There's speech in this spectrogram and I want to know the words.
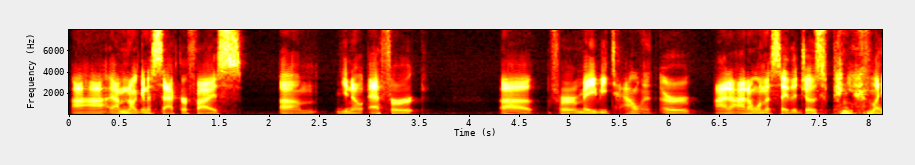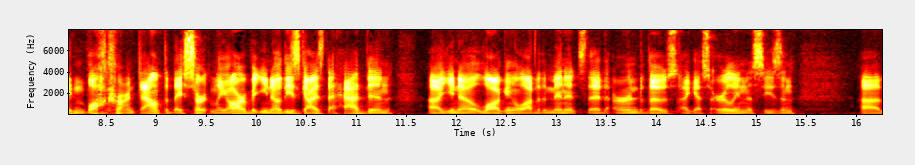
I I'm not going to sacrifice um, you know effort uh, for maybe talent. Or I, I don't want to say that Joseph Pinion and Layden Blocker aren't talented. They certainly are. But, you know, these guys that had been, uh, you know, logging a lot of the minutes that earned those, I guess, early in the season. Uh,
